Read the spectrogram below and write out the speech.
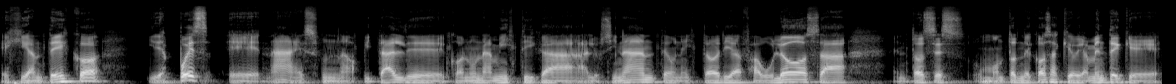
es gigantesco, y después, eh, nada, es un hospital de, con una mística alucinante, una historia fabulosa, entonces, un montón de cosas que obviamente que,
